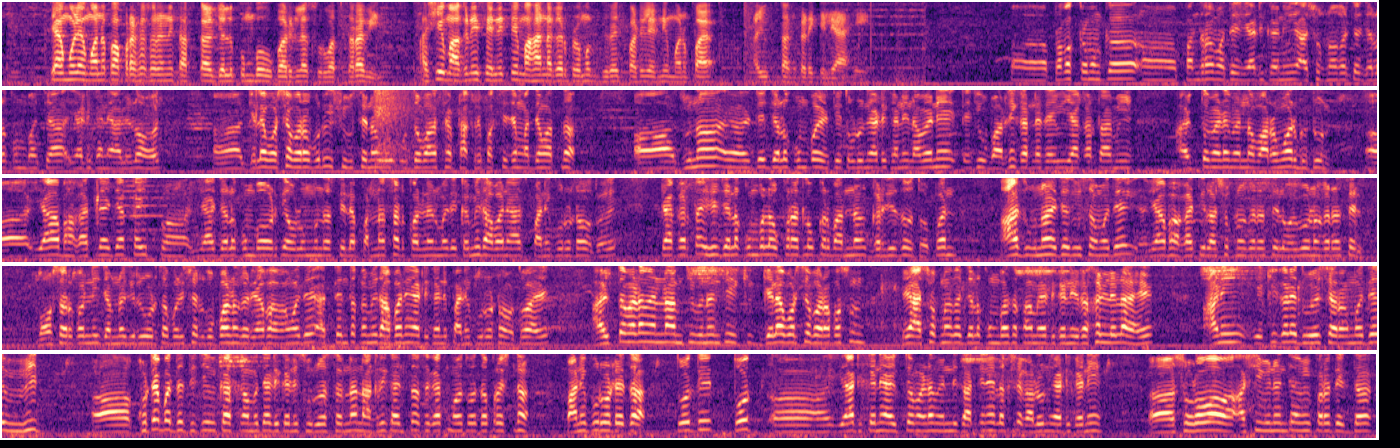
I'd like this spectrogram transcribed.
त्यामुळे मनपा प्रशासनाने तात्काळ जलकुंभ उभारणीला सुरुवात करावी अशी मागणी सेनेचे महानगर प्रमुख धीरज पाटील यांनी मनपा आयुक्तांकडे केली आहे. प्रभाग क्रमांक पंधरामध्ये या ठिकाणी अशोकनगरच्या जलकुंभाच्या या ठिकाणी आलेलो आहोत. गेल्या वर्षभरापूर्वी शिवसेना उद्धव बाळासाहेब ठाकरे पक्षाच्या माध्यमातून जुनं जे जलकुंभ आहे ते तोडून या ठिकाणी नव्याने त्याची उभारणी करण्यात यावी याकरता आम्ही आयुक्त मॅडम यांना वारंवार भेटून या भागातल्या ज्या काही प- या जलकुंभावरती अवलंबून असलेल्या पन्नास साठ कॉलन्यांमध्ये कमी दाबाने आज पाणी पुरवठा होतो आहे त्याकरता हे जलकुंभ लवकरात लवकर बांधणं गरजेचं होतं. पण आज उन्हाळ्याच्या दिवसामध्ये या भागातील अशोकनगर असेल वैभवनगर असेल भावसार कॉलनी जमनागिरी रोडचा परिसर गोपाळनगर या भागामध्ये अत्यंत कमी दाबाने या ठिकाणी पाणी पुरवठा होतो आहे. आयुक्त मॅडम यांना आमची विनंती की गेल्या वर्षभरापासून हे अशोकनगर जलकुंभाचं काम या ठिकाणी रखडलेलं आहे. आणि एकीकडे धुळे शहरामध्ये विविध खोट्या पद्धतीचे विकास कामं त्या ठिकाणी सुरू असताना नागरिकांचा सगळ्यात महत्त्वाचा प्रश्न पाणी पुरवठ्याचा. तो ते तो या ठिकाणी आयुक्त मॅडम यांनी जातीने लक्ष घालून या ठिकाणी सोडवावा अशी विनंती आम्ही परत एकदा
